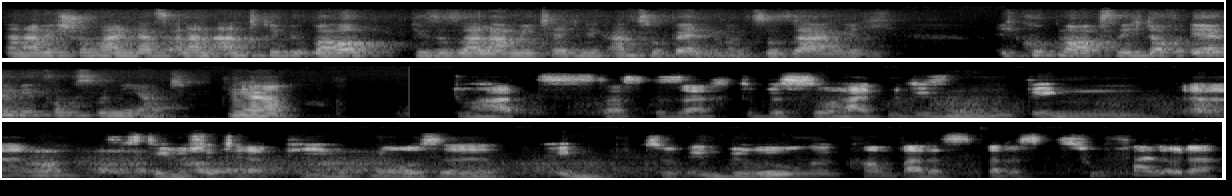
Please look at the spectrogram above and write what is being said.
dann habe ich schon mal einen ganz anderen Antrieb, überhaupt diese Salami-Technik anzuwenden und zu sagen, ich, ich gucke mal, ob es nicht doch irgendwie funktioniert. Ja. Du hast das gesagt, du bist so halt mit diesen Dingen, ähm, systemische Therapie, Hypnose in, zu, in Berührung gekommen. War das, war das Zufall oder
